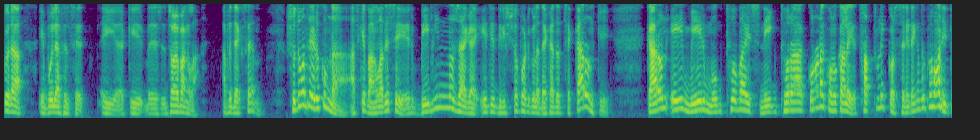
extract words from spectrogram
কইরা এই বইলা ফেলছে, এই কি জয় বাংলা। আপনি দেখছেন? শুধুমাত্র এরকম না, আজকে বাংলাদেশের বিভিন্ন জায়গায় এই যে দৃশ্যপটগুলো দেখা যাচ্ছে, কারণ কি? কারণ এই মেয়ের মুগ্ধ বা স্নিগ্ধরা কোনো না কোনো কালে ছাত্রলীগ করছেন, এটা কিন্তু প্রমাণিত।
